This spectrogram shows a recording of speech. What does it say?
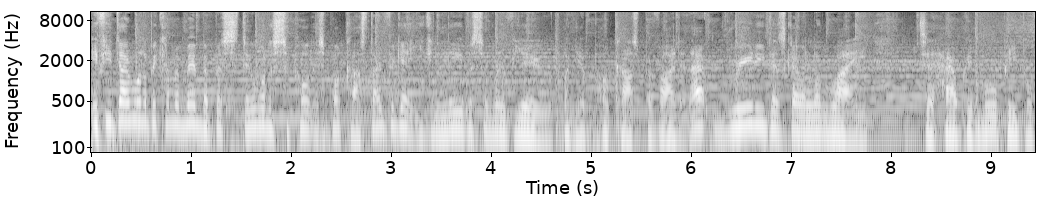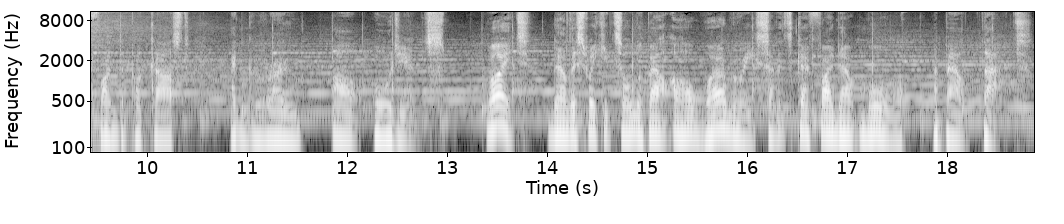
If you don't want to become a member but still want to support this podcast, don't forget you can leave us a review on your podcast provider. That really does go a long way to helping more people find the podcast and grow our audience. Right, now this week it's all about our wormery, so let's go find out more about that.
